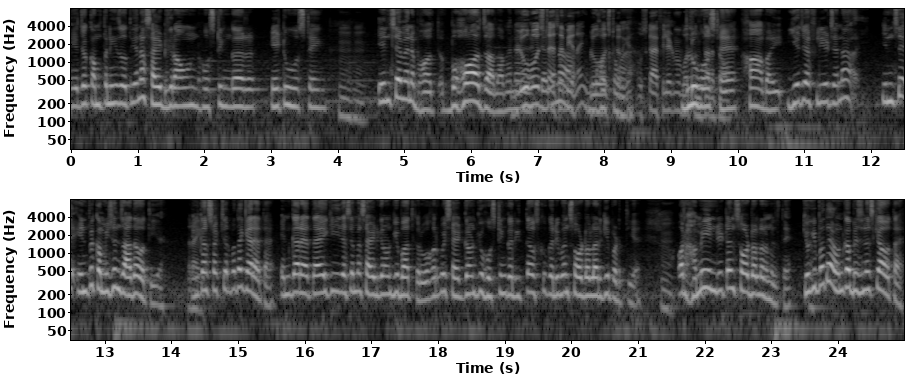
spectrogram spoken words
ये जो कंपनीज़ होती है ना SiteGround Hostinger A two hosting इनसे मैंने बहुत बहुत ज़्यादा मैंने ब्लू होस्ट ऐसा भी है ना, ब्लू होस्ट। करके। उसका एफिलेट में बहुत ब्लू होस्ट है। हाँ। भाई ये जो एफिलिएट्स है ना इनसे इन पे कमीशन ज़्यादा होती है। इनका स्ट्रक्चर पता है क्या रहता है? इनका रहता है कि जैसे मैं साइड ग्राउंड की बात करूँ अगर कोई साइड ग्राउंड की होस्टिंग खरीदता है उसको करीबन सौ डॉलर की पड़ती है। हम्म। और हमें इन रिटर्न सौ डॉलर मिलते हैं। क्योंकि पता है उनका बिज़नेस क्या होता है?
